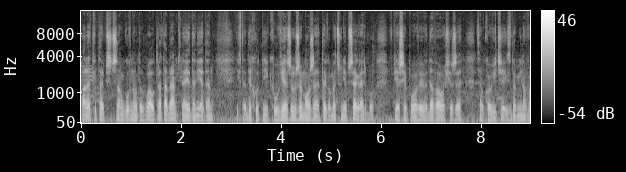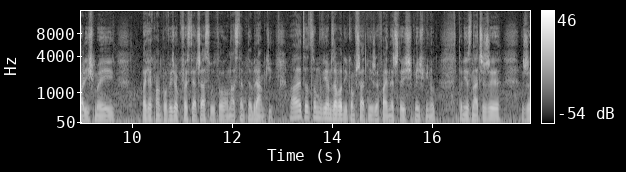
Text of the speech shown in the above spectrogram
ale tutaj przyczyną główną to była utrata bramki na 1-1 i wtedy Hutnik uwierzył, że może tego meczu nie przegrać, bo w pierwszej połowie wydawało się, że całkowicie ich zdominowaliśmy i tak jak Pan powiedział, kwestia czasu to następne bramki. No ale to, co mówiłem zawodnikom w szatni, że fajne 45 minut, to nie znaczy, że, że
